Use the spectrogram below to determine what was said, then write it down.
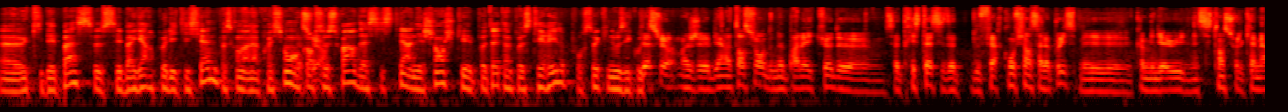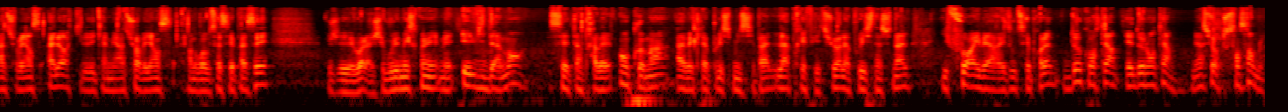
euh, qui dépasse ces bagarres politiciennes, parce qu'on a l'impression encore ce soir d'assister à un échange qui est peut-être un peu stérile pour ceux qui nous écoutent. Bien sûr, moi j'ai bien l'intention de ne parler que de cette tristesse et de faire confiance à la police, mais comme il y a eu une insistance sur les caméras de surveillance, alors qu'il y a des caméras de surveillance à l'endroit où ça s'est passé, j'ai voilà, voulu m'exprimer. Mais évidemment, c'est un travail en commun avec la police municipale, la préfecture, la police nationale. Il faut arriver à résoudre ces problèmes de court terme et de long terme, bien sûr, tous ensemble.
